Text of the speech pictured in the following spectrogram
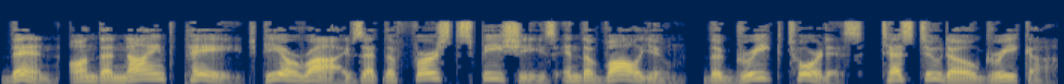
Then, on the ninth page he arrives at the first species in the volume, the Greek tortoise, Testudo graeca.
